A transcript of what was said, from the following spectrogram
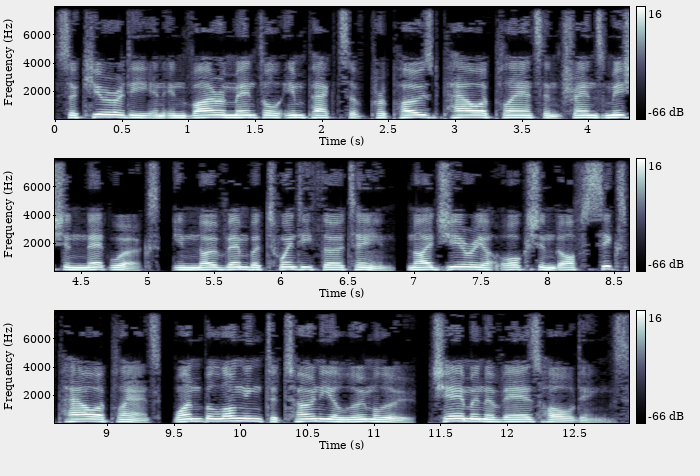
security, and environmental impacts of proposed power plants and transmission networks. In November 2013, Nigeria auctioned off six power plants, one belonging to Tony Elumelu, chairman of Heirs Holdings.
